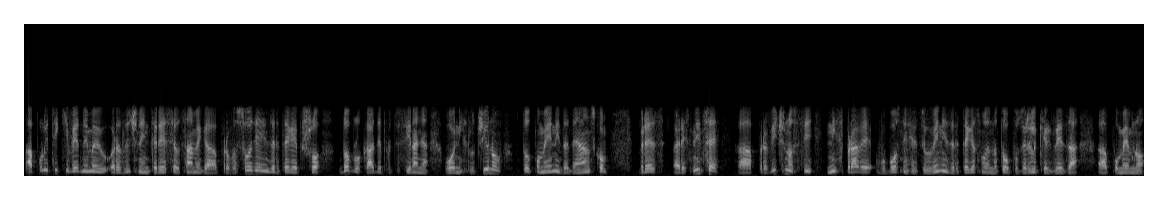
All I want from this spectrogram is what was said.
a politiki vedno imajo različne interese od samega pravosodja in zaradi tega je prišlo do blokade procesiranja vojnih zločinov. To pomeni, da dejansko brez resnice, pravičnosti ni sprave v Bosni in Hercegovini, zaradi tega smo na to opozorili, ker gre za pomembno,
